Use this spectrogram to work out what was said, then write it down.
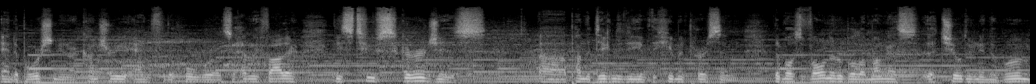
and abortion in our country and for the whole world. So, Heavenly Father, these two scourges uh, upon the dignity of the human person, the most vulnerable among us, the children in the womb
